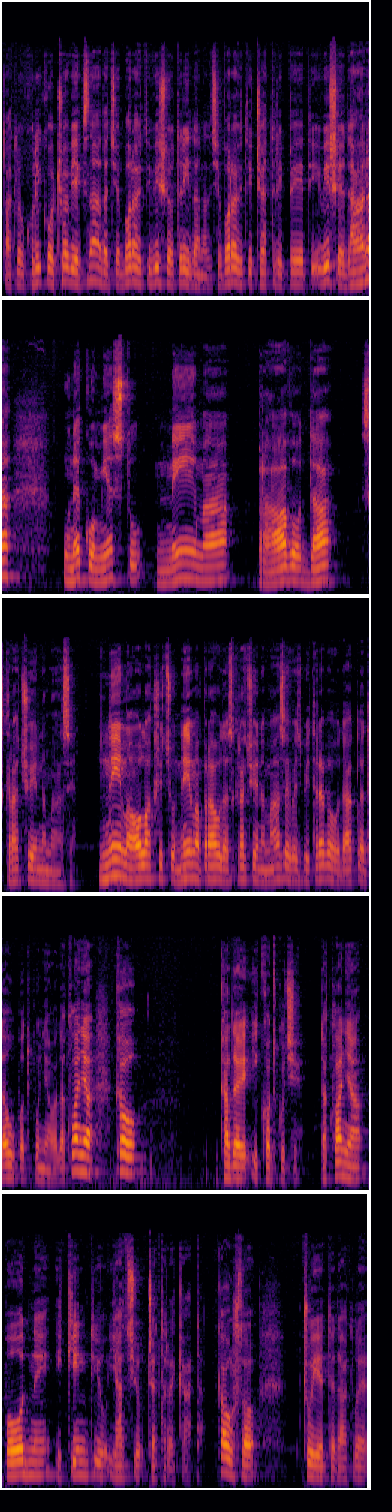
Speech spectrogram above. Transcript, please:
Dakle, ukoliko čovjek zna da će boraviti više od tri dana, da će boraviti četiri, pet i više dana, u nekom mjestu nema pravo da skraćuje namaze. Nema olakšicu, nema pravo da skraćuje namaze, već bi trebao dakle, da upotpunjava. Da klanja kao kada je i kod kuće. Da klanja podne i kindiju, jaciju, četiri rekata. Kao što čujete, dakle,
